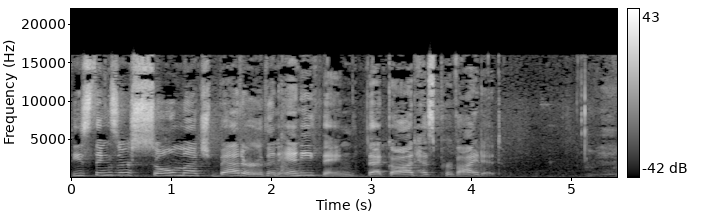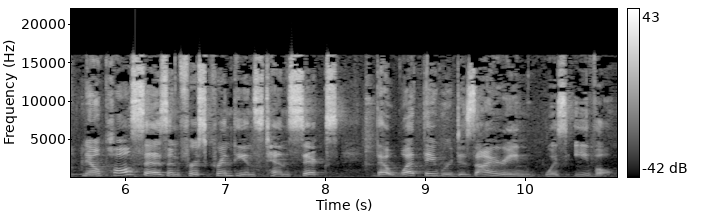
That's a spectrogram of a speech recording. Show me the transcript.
These things are so much better than anything that God has provided. Now, Paul says in 1 Corinthians 10 6 that what they were desiring was evil.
